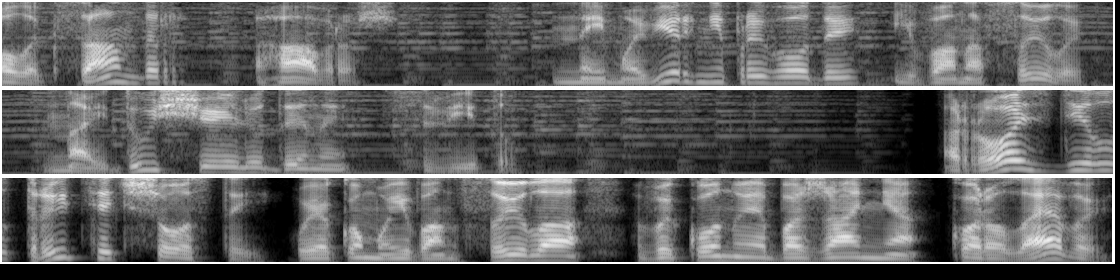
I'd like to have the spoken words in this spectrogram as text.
Олександр Гаврош. Неймовірні пригоди Івана Сили, найдужчої людини світу. Розділ 36, у якому Іван Сила виконує бажання королеви.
